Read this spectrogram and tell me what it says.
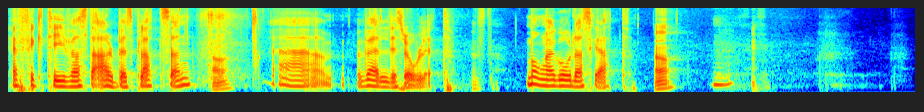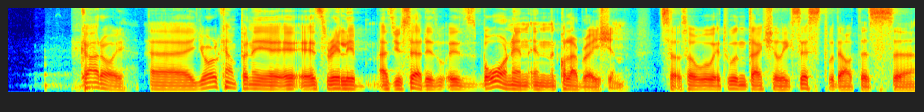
effektivaste arbetsplatsen. Ja, Ehm, Väldigt roligt. just det. Många goda skratt. Ja. Karoy, uh, your company is really, as you said, is, is born in, in collaboration. So, so it wouldn't actually exist without this uh,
